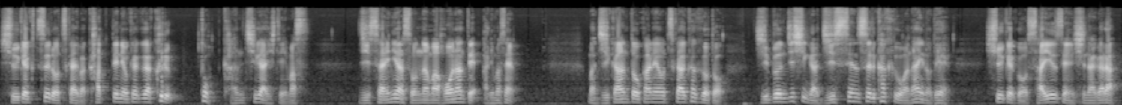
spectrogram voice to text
集客ツールを使えば勝手にお客が来ると勘違いしています。実際にはそんな魔法なんてありません。まあ、時間とお金を使う覚悟と自分自身が実践する覚悟がないので、集客を最優先しながら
